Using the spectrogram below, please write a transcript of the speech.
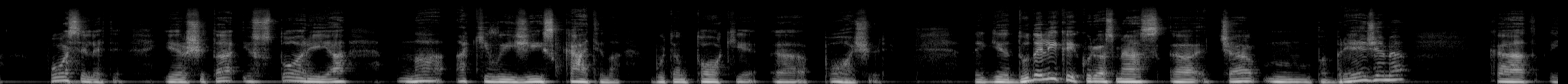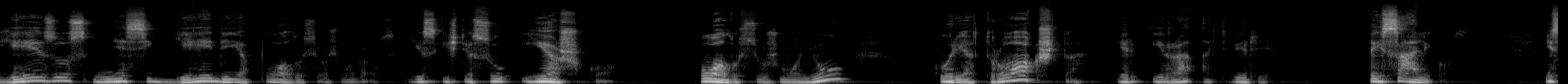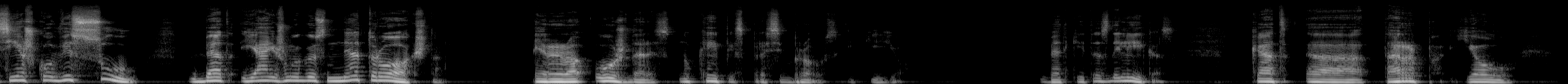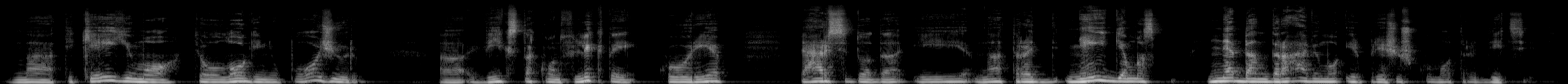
puoselėti ir šita istorija, na, akivaizdžiai skatina būtent tokį e, požiūrį. Taigi du dalykai, kuriuos mes e, čia m, pabrėžiame, kad Jėzus nesigėdėja puolusio žmogaus. Jis iš tiesų ieško puolusių žmonių, kurie trokšta ir yra atviri. Tai sąlygos. Jis ieško visų, bet jei žmogus netrokšta ir yra uždaras, nu kaip jis prasibraus iki jo. Bet kitas dalykas, kad uh, tarp jau na, tikėjimo teologinių požiūrių uh, vyksta konfliktai, kurie persiduoda į na, trad... neigiamas nebendravimo ir priešiškumo tradicijas.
